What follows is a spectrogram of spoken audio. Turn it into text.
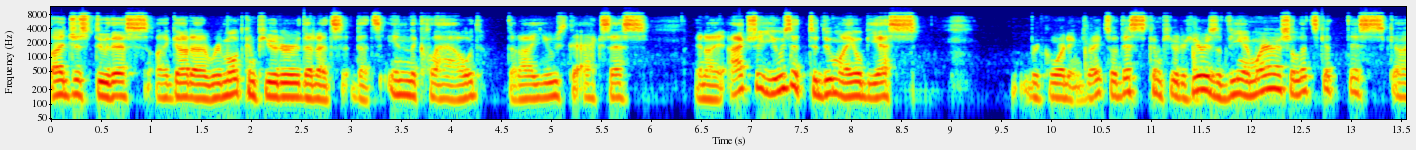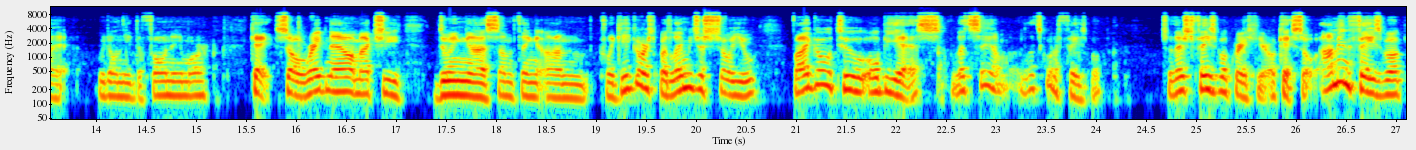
I just do this. I got a remote computer that that's that's in the cloud that I use to access and I actually use it to do my OBS recordings right? So this computer here is a VMware so let's get this guy. We don't need the phone anymore. Okay so right now I'm actually doing uh, something on click ecourse but let me just show you. If I go to OBS let's say I'm let's go to Facebook. So there's Facebook right here. Okay so I'm in Facebook.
